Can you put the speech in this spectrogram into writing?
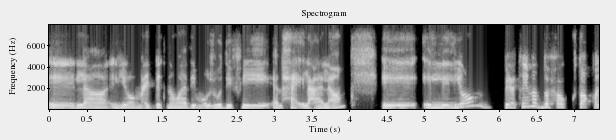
آه، لليوم عدة نوادي موجودة في أنحاء العالم آه، اللي اليوم بيعطينا الضحك طاقة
